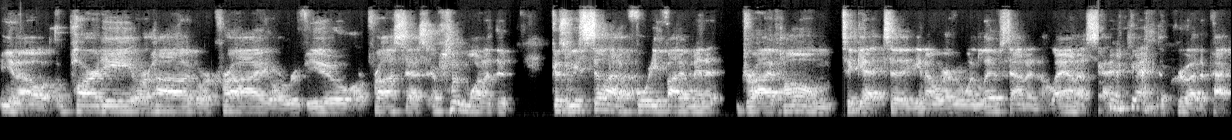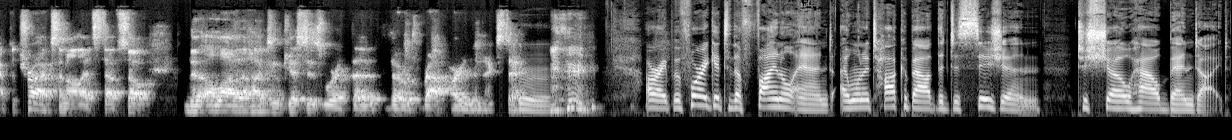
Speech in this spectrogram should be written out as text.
you know party or hug or cry or review or process. Everyone wanted to because we still had a 45 minute drive home to get to you know where everyone lives down in atlanta and, and the crew had to pack up the trucks and all that stuff so the, a lot of the hugs and kisses were at the the wrap party the next day Hmm. All right, before I get to the final end, I want to talk about the decision to show how Ben died.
